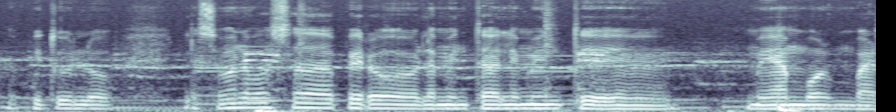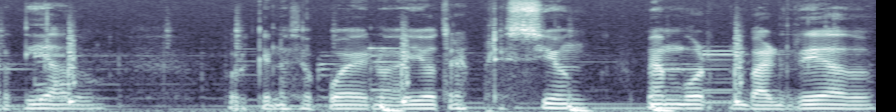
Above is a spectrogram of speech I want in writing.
capítulo la semana pasada, pero lamentablemente me han bombardeado porque no se puede, no hay otra expresión. Me han bombardeado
